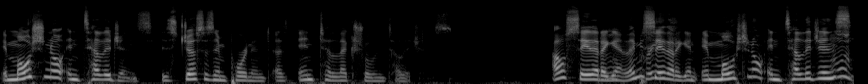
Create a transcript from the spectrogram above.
emotional intelligence is just as important as intellectual intelligence. I'll say that oh, again. Let me say that again. Emotional intelligence mm.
